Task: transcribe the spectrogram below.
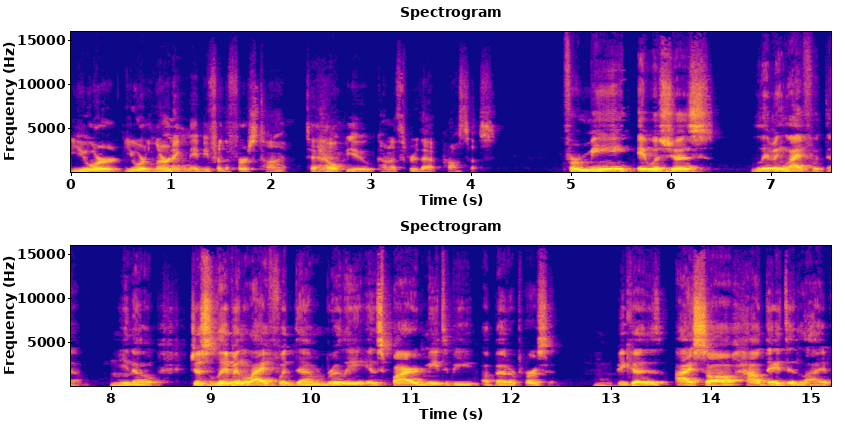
you were you were learning maybe for the first time to help you kind of through that process for me it was just living life with them mm-hmm. you hmm. know just living life with them really inspired me to be a better person mm-hmm. because i saw how they did life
